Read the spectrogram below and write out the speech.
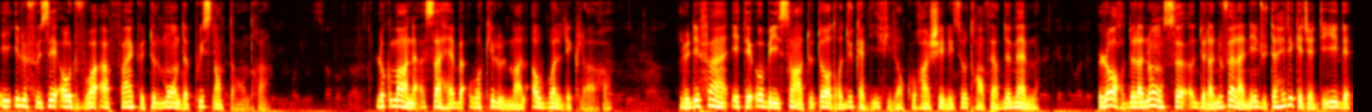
et il le faisait à haute voix afin que tout le monde puisse l'entendre. Lukman Saheb Wakilul Mal Awwal déclare Le défunt était obéissant à tout ordre du calife, il encourageait les autres à en faire de même. Lors de l'annonce de la nouvelle année du Tahrik Jadid,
